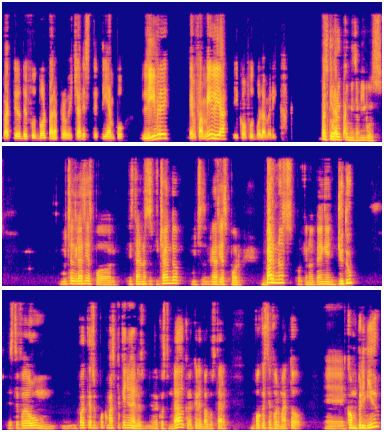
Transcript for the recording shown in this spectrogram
partidos de fútbol para aprovechar este tiempo libre en familia y con fútbol americano. Es correcto, mis amigos. Muchas gracias por estarnos escuchando. Muchas gracias por vernos, porque nos ven en YouTube. Este fue un podcast un poco más pequeño de, lo acostumbrado. Creo que les va a gustar un poco este formato eh, comprimido.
